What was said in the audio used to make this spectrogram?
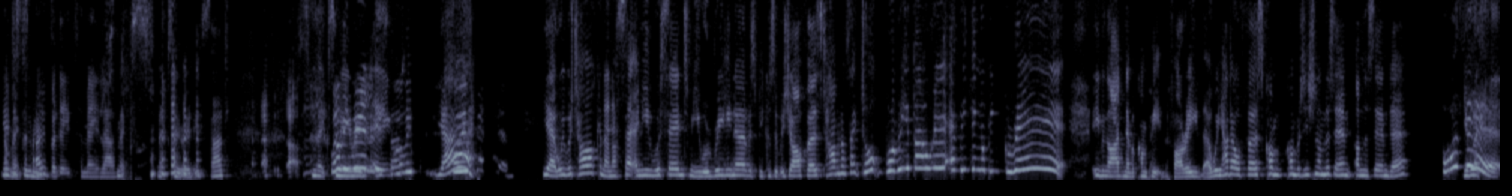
you're just a me, nobody to me, love. Makes makes me really sad. makes me really, really sad. We, yeah. We yeah, we were talking, and I said, and you were saying to me you were really nervous because it was your first time, and I was like, "Don't worry about it. Everything will be great." Even though I'd never competed before either, we had our first com- competition on the same on the same day. Was you it? Were,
